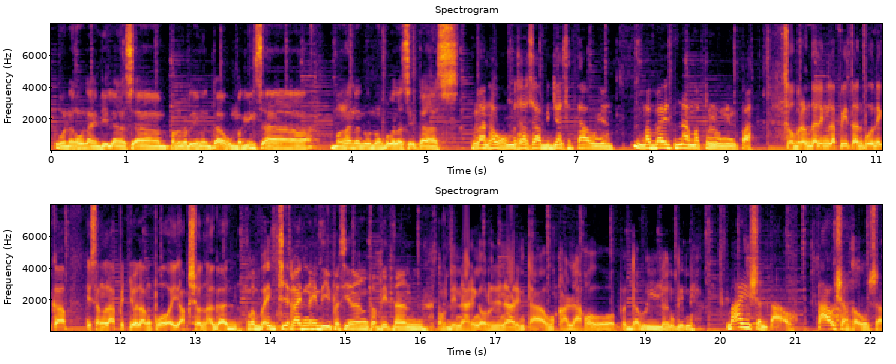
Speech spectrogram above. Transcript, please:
Unang-una, hindi lang sa pangkaraniwang tao, kung maging sa mga nanunungkulan sa itaas. Wala na akong masasabi dyan sa tao yan. Mabait na matulungin pa. Sobrang daling lapitan po ni Kap. Isang lapit nyo lang po ay action agad. Mabait siya kahit na hindi pa siya ng kapitan. Ordinaryong ordinaryong tao. Kala ko, double lang din eh. Maayos siyang tao. Tao siyang kausap.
